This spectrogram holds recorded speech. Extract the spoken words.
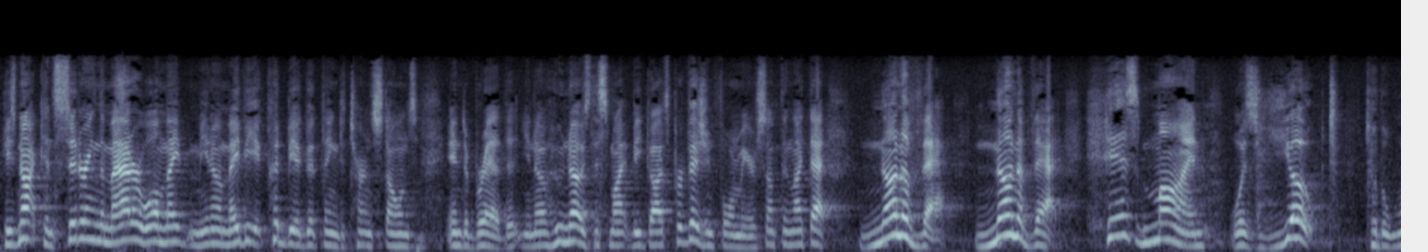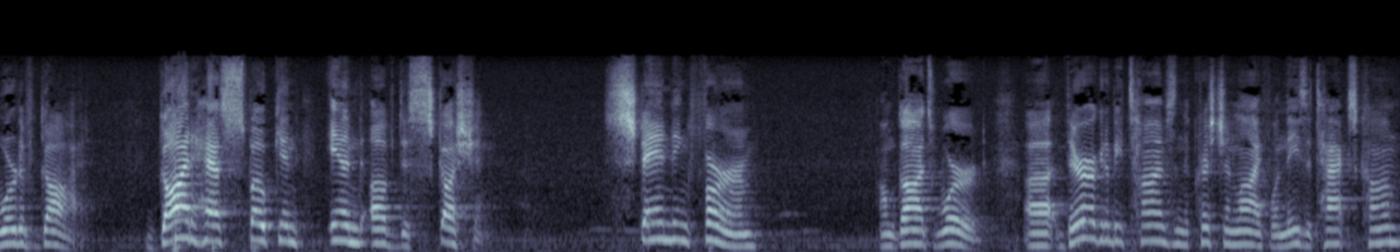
He's not considering the matter. Well, maybe, you know, maybe it could be a good thing to turn stones into bread. That, you know, who knows? This might be God's provision for me or something like that. None of that. None of that. His mind was yoked to the Word of God. God has spoken end of discussion. Standing firm on God's Word. Uh, there are going to be times in the Christian life when these attacks come,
